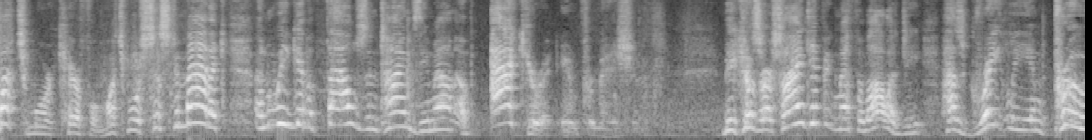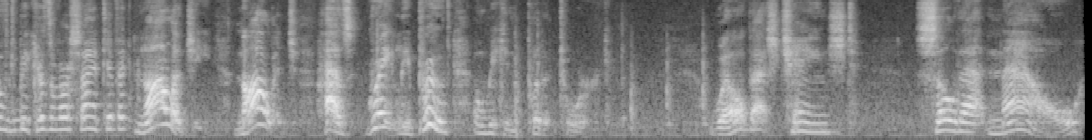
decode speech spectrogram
much more careful, much more systematic, and we get a thousand times the amount of accurate information. Because our scientific methodology has greatly improved because of our scientific knowledge knowledge has greatly improved, and we can put it to work. Well, that's changed so that now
